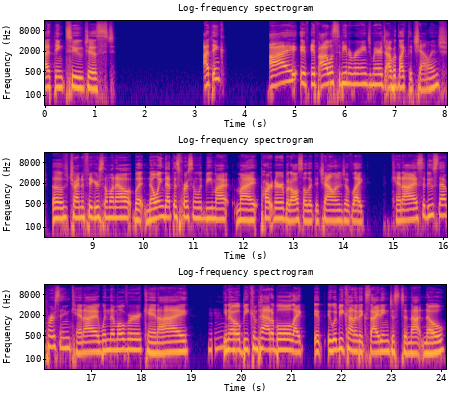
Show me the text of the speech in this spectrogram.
I think to just I think I if if I was to be in an arranged marriage, I would like the challenge of trying to figure someone out, but knowing that this person would be my my partner, but also like the challenge of like, can I seduce that person? Can I win them over? Can I, you know, be compatible? Like it it would be kind of exciting just to not know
